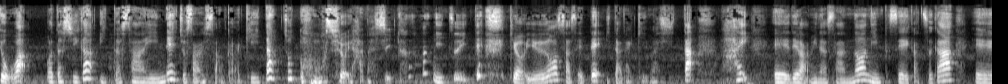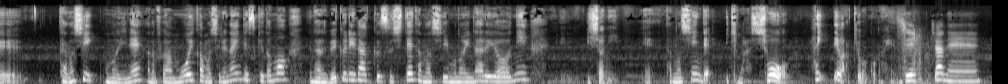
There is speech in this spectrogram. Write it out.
今日は私が行った産院で助産師さんから聞いたちょっと面白い話 について共有をさせていただきました。はい、えー、では皆さんの妊婦生活が、えー楽しいものにねあの不安も多いかもしれないんですけどもなるべくリラックスして楽しいものになるように一緒に楽しんでいきましょう。はい。では今日はこの辺で。じゃあね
